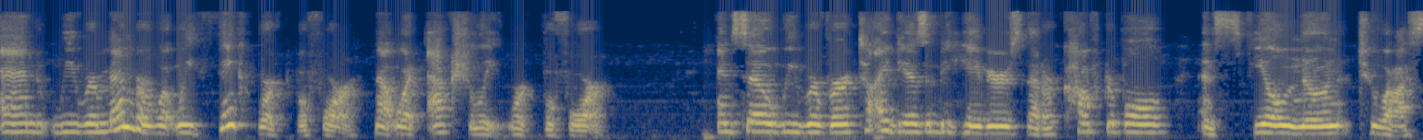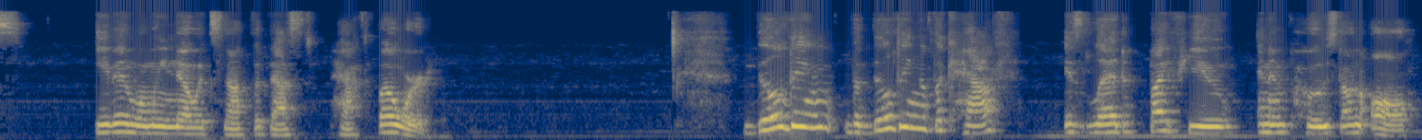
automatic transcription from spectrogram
and we remember what we think worked before, not what actually worked before. And so we revert to ideas and behaviors that are comfortable and feel known to us, even when we know it's not the best path forward. Building the building of the calf is led by few and imposed on all.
